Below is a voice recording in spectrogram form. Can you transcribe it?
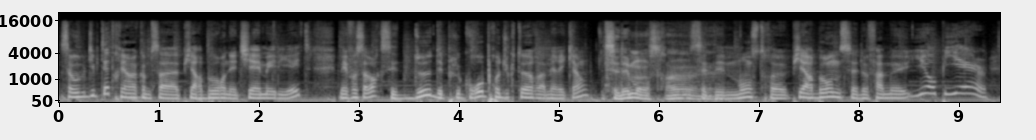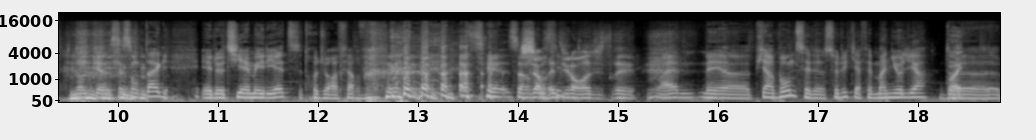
ça vous dit peut-être rien comme ça, Pierre Bourne et TM88, mais il faut savoir que c'est deux des plus gros producteurs américains. C'est des monstres, hein. C'est des monstres. Pierre Bourne, c'est le fameux Yo Pierre Donc euh, c'est son tag. Et le TM88, c'est trop dur à faire. J'aurais dû l'enregistrer. Ouais, mais euh, Pierre Bourne, c'est celui qui a fait Magnolia de Ouais. euh,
